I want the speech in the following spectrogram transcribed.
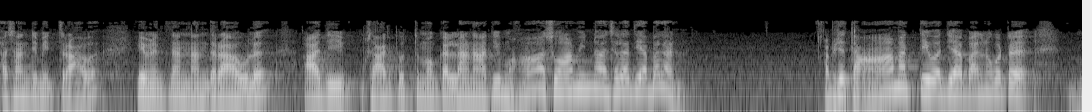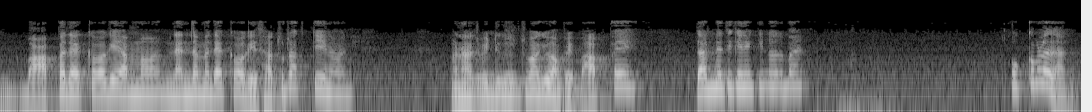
අසන්ති මිත්‍රාව එහෙම නැත්නම් නන්ද රාහුල ආදී සාරිපුත්ත මොග්ගල්ලාන ආදී මහා ස්වාමීන් වහන්සේලා දිහා බලන්න. අපිට තාමත් ඒව දිහා බලනකොට බාප්පා දැක්ක වගේ අම්මා නැන්දම්ම දැක්ක වගේ සතුටක් තියෙනවනේ. අනාථ පිටික සුතුමා කිව්වා අපේ බාප්පයි දන්නේ නැති කෙනෙක් ඉන්නවද බලන්න. ඔක්කොමලා දන්නවා.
